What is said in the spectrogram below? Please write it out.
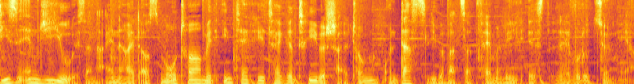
Diese MGU ist eine Einheit aus Motor mit integrierter Getriebeschaltung und das, liebe WhatsApp Family, ist revolutionär.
